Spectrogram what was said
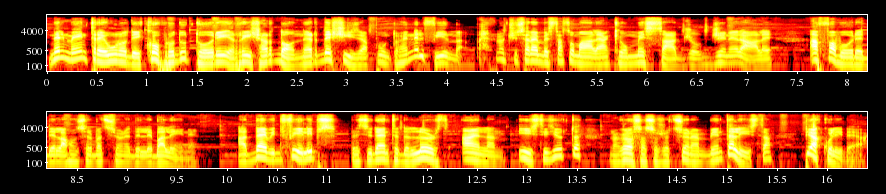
Nel mentre uno dei coproduttori, Richard Donner, decise appunto che nel film beh, non ci sarebbe stato male anche un messaggio generale a favore della conservazione delle balene. A David Phillips, presidente dell'Earth Island Institute, una grossa associazione ambientalista, piacque l'idea.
